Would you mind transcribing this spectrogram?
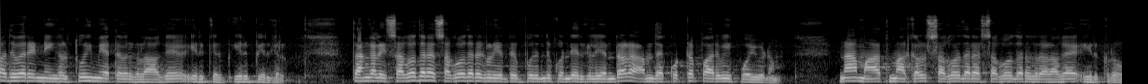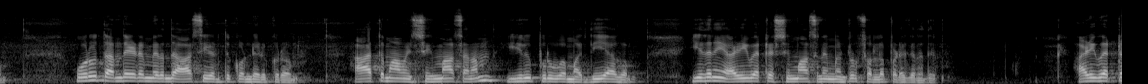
அதுவரை நீங்கள் தூய்மையற்றவர்களாக இருக்க இருப்பீர்கள். தங்களை சகோதர சகோதரர்கள் என்று புரிந்து கொண்டீர்கள் என்றால் அந்த குற்றப்பார்வை போய்விடும். நாம் ஆத்மாக்கள் சகோதர சகோதரர்களாக இருக்கிறோம். ஒரு தந்தையிடமிருந்து ஆசி எடுத்து கொண்டிருக்கிறோம். ஆத்மாவின் சிம்மாசனம் இருபுருவ மத்தியாகும். இதனை அழிவற்ற சிம்மாசனம் என்றும் சொல்லப்படுகிறது. அழிவற்ற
